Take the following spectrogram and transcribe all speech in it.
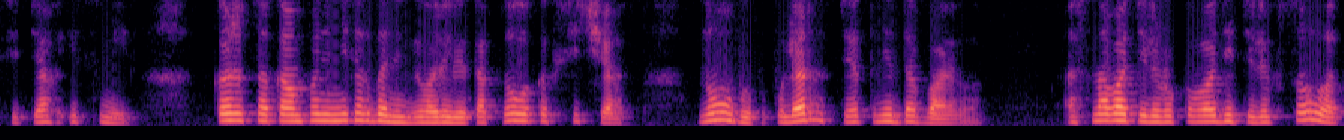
сетях и СМИ. Кажется, о компании никогда не говорили так много, как сейчас, но, увы, популярности это не добавило. Основатель и руководитель Xolo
